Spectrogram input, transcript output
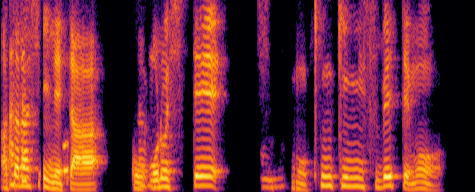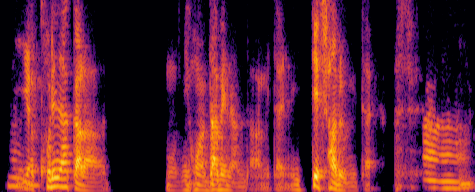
新しいネタ、こう、うん下ろして、うんもうキンキンに滑っても、うんいや、これだから、もう日本はダメなんだ、みたいに言って去るみたいああ。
